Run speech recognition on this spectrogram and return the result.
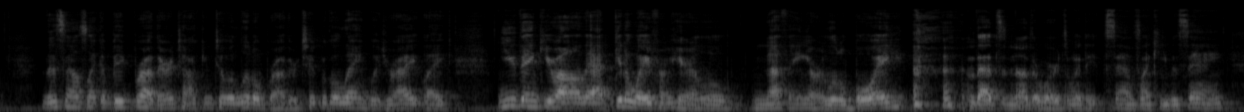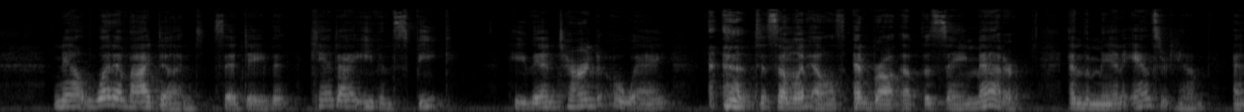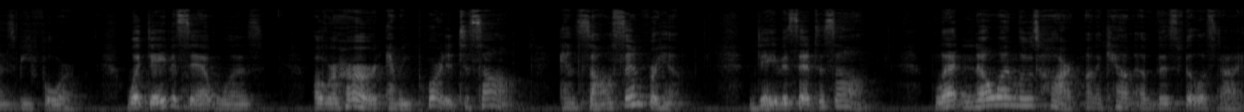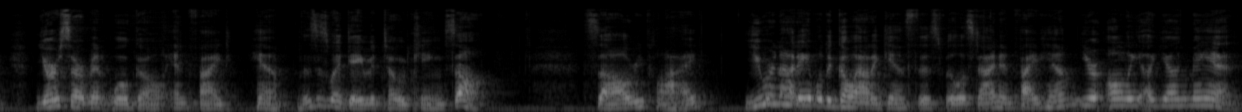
This sounds like a big brother talking to a little brother, typical language, right? Like, you think you're all that, get away from here, little nothing or little boy. That's, in other words, what it sounds like he was saying. Now, what have I done? said David. Can't I even speak? He then turned away to someone else and brought up the same matter. And the men answered him as before. What David said was overheard and reported to Saul, and Saul sent for him. David said to Saul, Let no one lose heart on account of this Philistine. Your servant will go and fight him. This is what David told King Saul. Saul replied, You are not able to go out against this Philistine and fight him. You're only a young man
